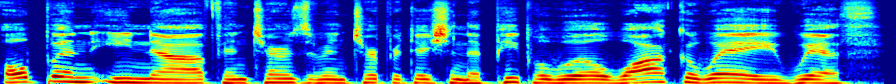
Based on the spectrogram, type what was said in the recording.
open enough in terms of interpretation that people will walk away with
